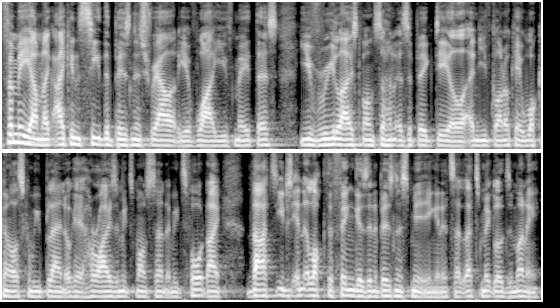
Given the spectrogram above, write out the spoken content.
for me, I'm like I can see the business reality of why you've made this. You've realized Monster Hunter is a big deal, and you've gone, okay, what else can we blend? Okay, Horizon meets Monster Hunter meets Fortnite. That's you just interlock the fingers in a business meeting, and it's like let's make loads of money.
